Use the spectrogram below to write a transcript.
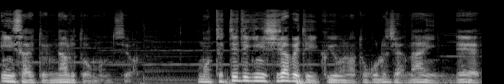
インサイトになると思うんですよ。もう徹底的に調べていくようなところじゃないんで、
